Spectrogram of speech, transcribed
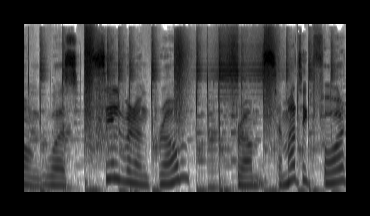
song was Silver and Chrome from Sematic 4,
